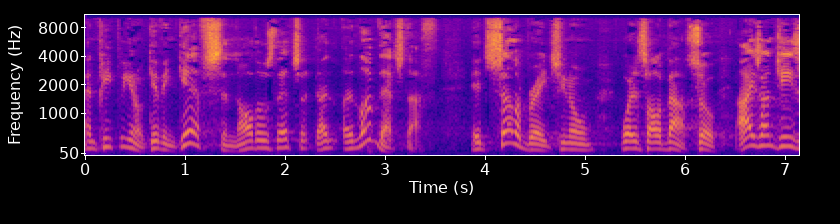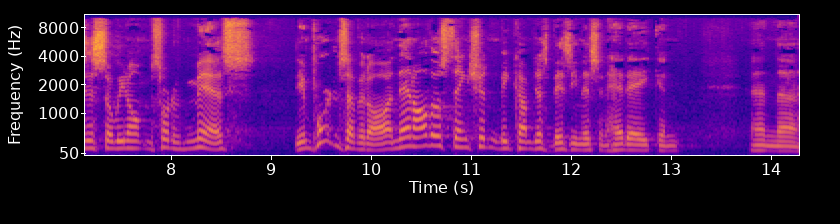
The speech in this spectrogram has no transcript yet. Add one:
And people, you know, giving gifts and all those, that's, I, I love that stuff. It celebrates, you know, what it's all about. So eyes on Jesus so we don't sort of miss the importance of it all. And then all those things shouldn't become just busyness and headache and, and, uh,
